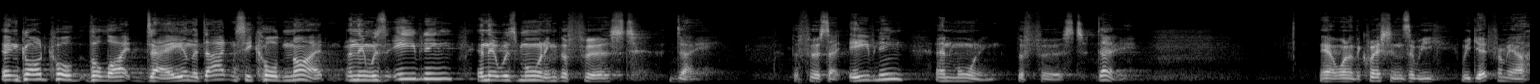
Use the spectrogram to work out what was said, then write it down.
And God called the light day, and the darkness he called night. And there was evening and there was morning the first day. The first day. Evening and morning the first day. Now, one of the questions that we, we get from our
